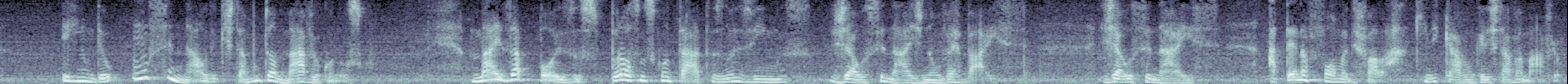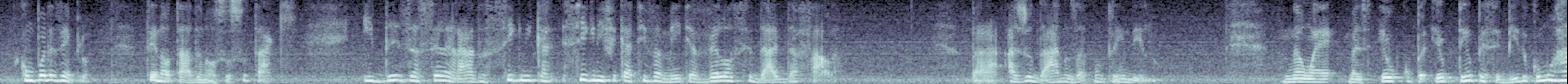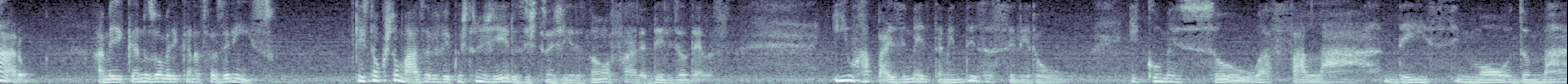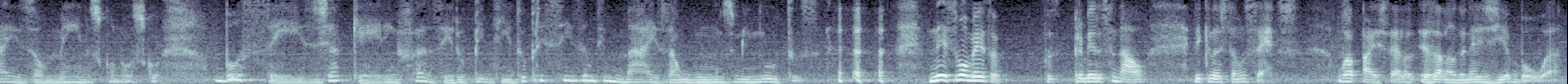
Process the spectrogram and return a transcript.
ele não deu um sinal de que está muito amável conosco. Mas após os próximos contatos, nós vimos já os sinais não verbais, já os sinais, até na forma de falar, que indicavam que ele estava amável. Como, por exemplo, ter notado o nosso sotaque e desacelerado significativamente a velocidade da fala, para ajudar-nos a compreendê-lo não é, mas eu, eu tenho percebido como raro americanos ou americanas fazerem isso. Porque estão acostumados a viver com estrangeiros e estrangeiras, não é uma falha deles ou delas. E o rapaz imediatamente desacelerou e começou a falar desse modo, mais ou menos conosco. Vocês já querem fazer o pedido, precisam de mais alguns minutos. Nesse momento, primeiro sinal de que nós estamos certos. O rapaz está exalando energia boa.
